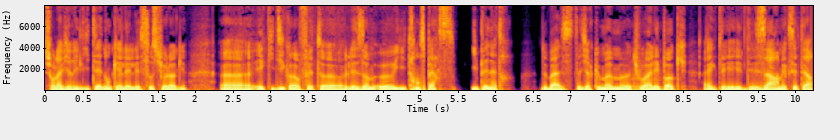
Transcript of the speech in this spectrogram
sur la virilité. Donc elle, elle est sociologue euh, et qui dit qu'en fait les hommes, eux, ils transpercent, ils pénètrent de base. C'est-à-dire que même, euh, tu vois, à Mhm. l'époque, avec les, des armes, etc.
